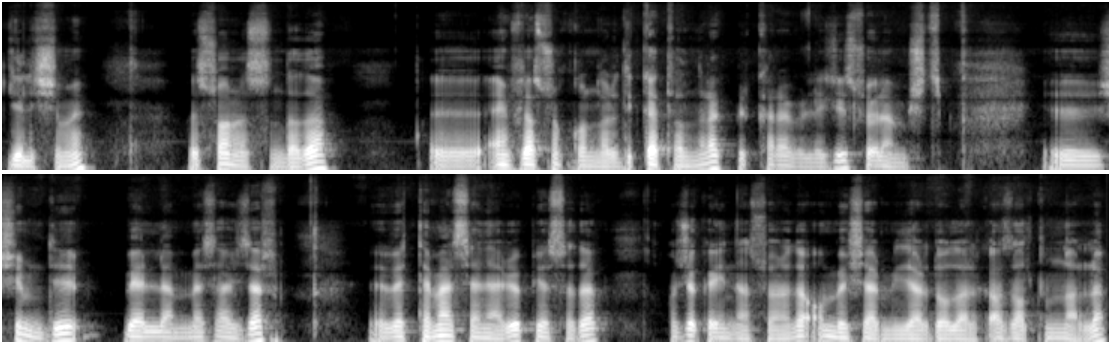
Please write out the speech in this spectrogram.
gelişimi ve sonrasında da e, enflasyon konuları dikkat alınarak bir karar verileceği söylenmişti. E, şimdi verilen mesajlar e, ve temel senaryo piyasada Ocak ayından sonra da 15'er milyar dolarlık azaltımlarla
